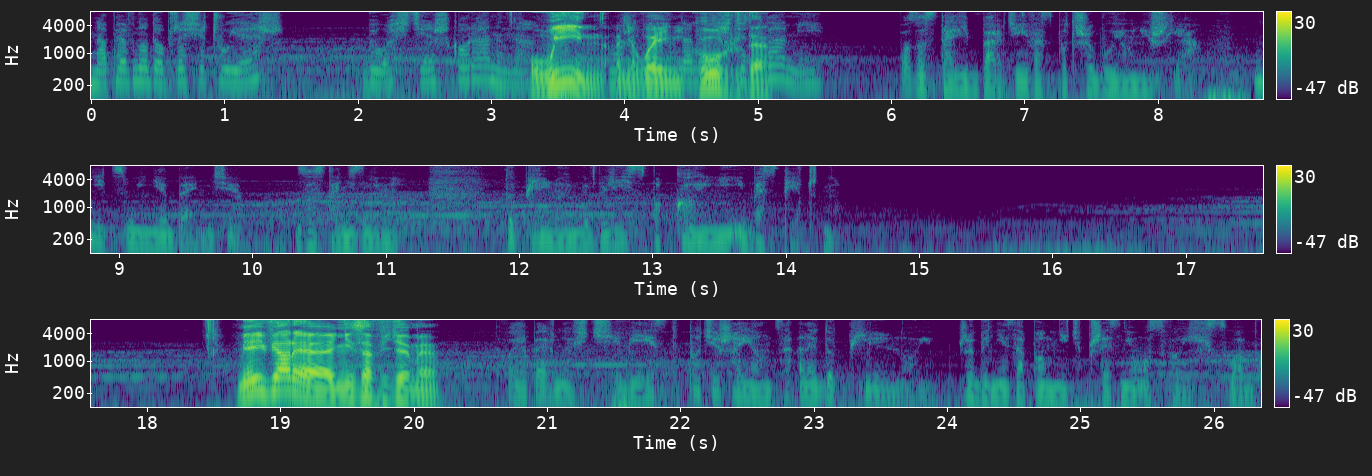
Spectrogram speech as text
na pewno dobrze się czujesz? Byłaś ciężko ranna. Win, a Może nie Wayne, powinnam iść kurde. z wami? Pozostali bardziej was potrzebują niż ja. Nic mi nie będzie. Zostań z nimi. Dopilnuj, by byli spokojni i bezpieczni. Miej wiarę, nie zawiedziemy. Twoja pewność siebie jest pocieszająca, ale dopilnuj, żeby nie zapomnieć przez nią o swoich słabo.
